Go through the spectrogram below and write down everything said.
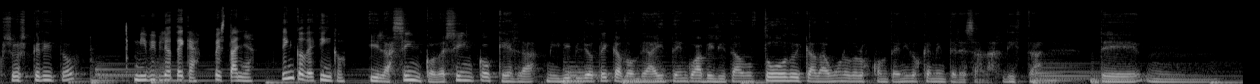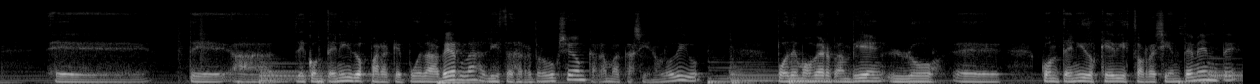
suscritos. Mi biblioteca. Pestaña. 5 de 5. Y la 5 de 5, que es la, mi biblioteca, donde ahí tengo habilitado todo y cada uno de los contenidos que me interesan, las listas de... mm, eh, de, ah, de contenidos para que pueda verlas, listas de reproducción, caramba, casi no lo digo. Podemos ver también los eh, contenidos que he visto recientemente,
